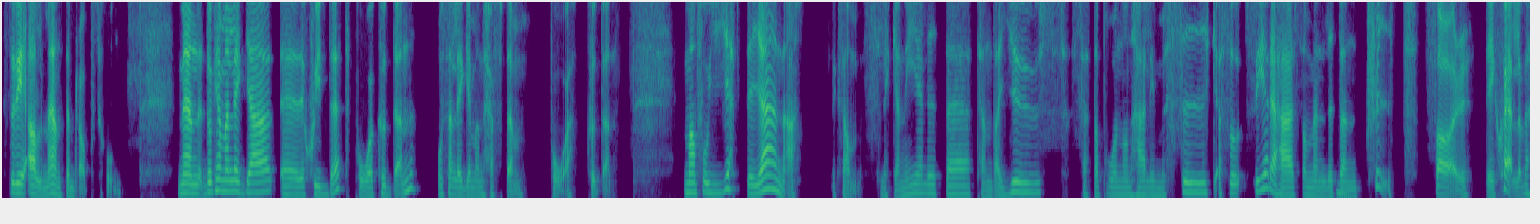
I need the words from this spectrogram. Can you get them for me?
Så det är allmänt en bra position. Men då kan man lägga eh, skyddet på kudden och sen lägger man höften på kudden. Man får jättegärna liksom släcka ner lite, tända ljus, sätta på någon härlig musik. Alltså se det här som en liten mm. treat för dig själv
